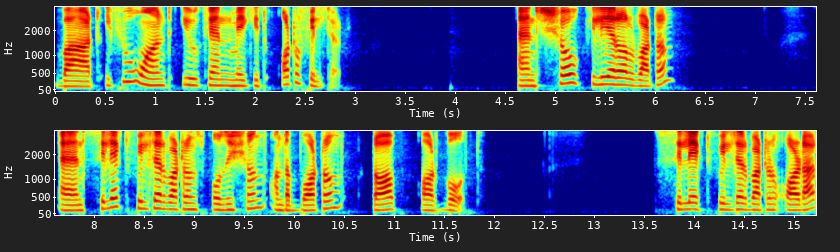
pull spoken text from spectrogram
But if you want you can make it auto filter and show clear all button and select filter buttons position on the bottom top or both select filter button order.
